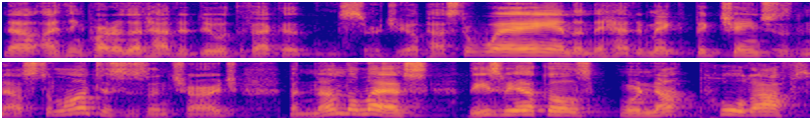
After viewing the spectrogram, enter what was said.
Now, I think part of that had to do with the fact that Sergio passed away, and then they had to make big changes. And now Stellantis is in charge. But nonetheless, these vehicles were not pulled off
